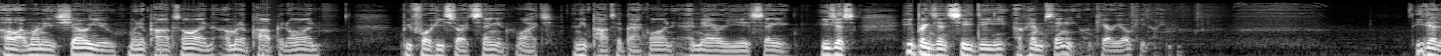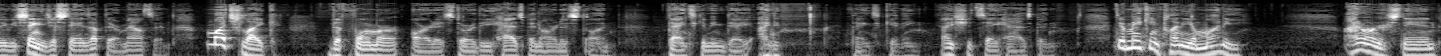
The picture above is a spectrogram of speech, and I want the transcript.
"Oh, I want to show you when it pops on. I'm going to pop it on before he starts singing. Watch." And he pops it back on, and there he is singing. He just he brings in CD of him singing on karaoke night. He doesn't even sing; he just stands up there and mouths it, much like the former artist or the has-been artist on Thanksgiving Day. I Thanksgiving, I should say, has been. They're making plenty of money I don't understand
